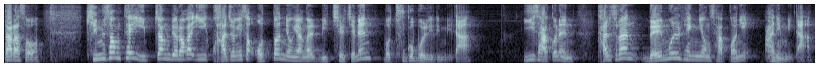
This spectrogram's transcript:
따라서 김성태 입장 변화가 이 과정에서 어떤 영향을 미칠지는 뭐 두고 볼 일입니다. 이 사건은 단순한 뇌물 횡령 사건이 아닙니다.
